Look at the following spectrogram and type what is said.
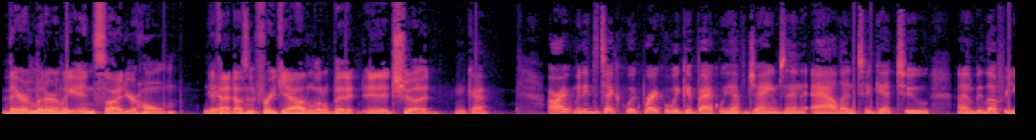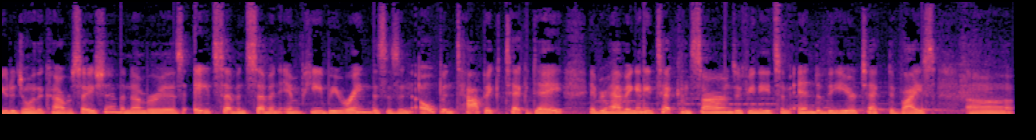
they're literally inside your home. If that doesn't freak you out a little bit, it, it should. Okay. All right, we need to take a quick break. When we get back, we have James and Alan to get to, and we'd love for you to join the conversation. The number is 877 MPB Ring. This is an open topic tech day. If you're having any tech concerns, if you need some end of the year tech device, uh,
